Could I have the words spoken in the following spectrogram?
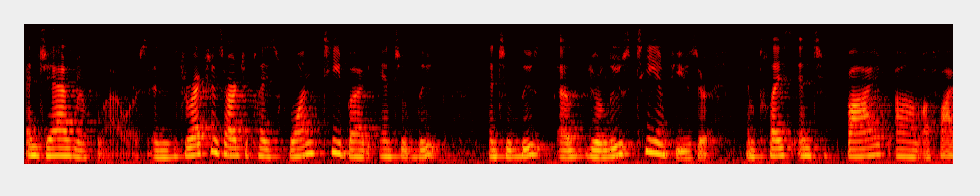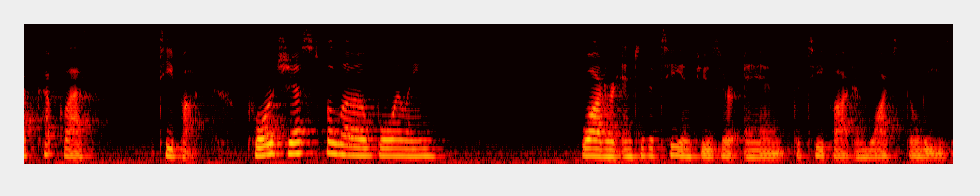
and jasmine flowers. And the directions are to place one tea bud into into loose, uh, your loose tea infuser and place into five um, a five cup glass teapot. Pour just below boiling water into the tea infuser and the teapot and watch the leaves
